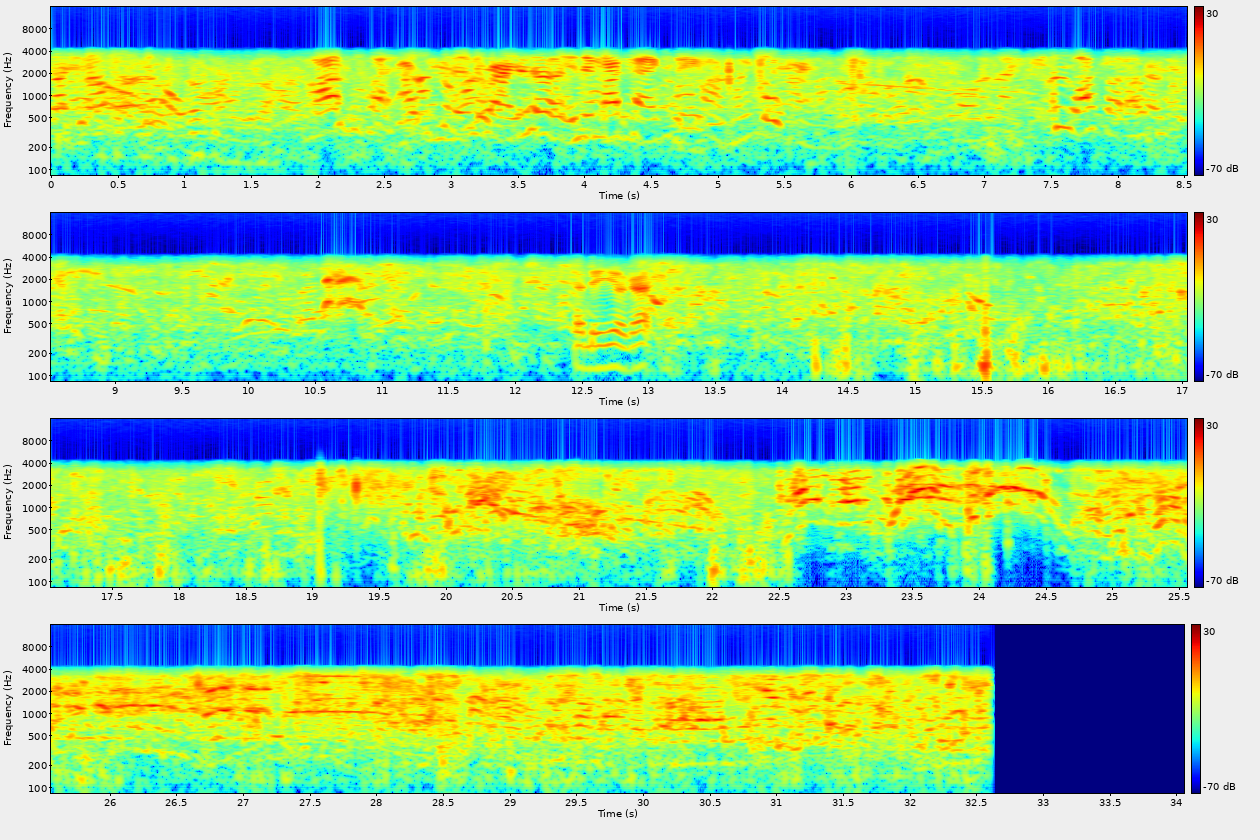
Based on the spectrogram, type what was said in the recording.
I right here, and my Ooh, I thought was. you got that. Oh, Thank you.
